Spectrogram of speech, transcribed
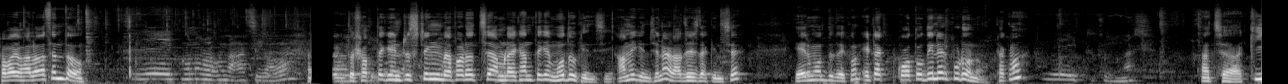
সবাই ভালো আছেন তো? তো সব থেকে ইন্টারেস্টিং ব্যাপার হচ্ছে আমরা এখান থেকে মধু কিনছি। আমি কিনছি না রাজেশ দা কিনছে। এর মধ্যে দেখুন এটা কতদিনের পুরনো? ঠাকুমা? আচ্ছা কি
